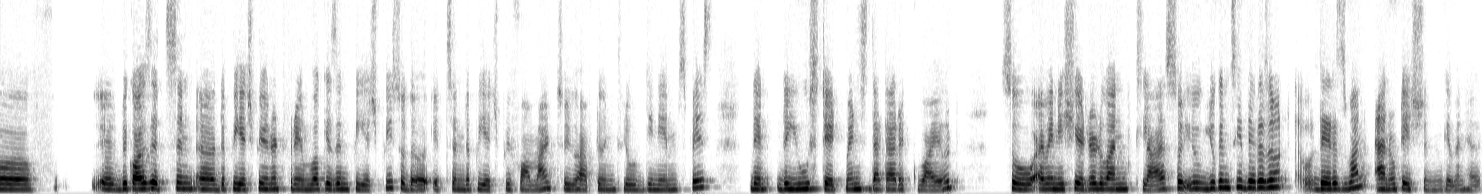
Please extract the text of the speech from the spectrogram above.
uh, uh because it's in uh, the php unit framework is in php so the it's in the php format so you have to include the namespace then the use statements that are required so I've initiated one class. So you, you can see there is a there is one annotation given here.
